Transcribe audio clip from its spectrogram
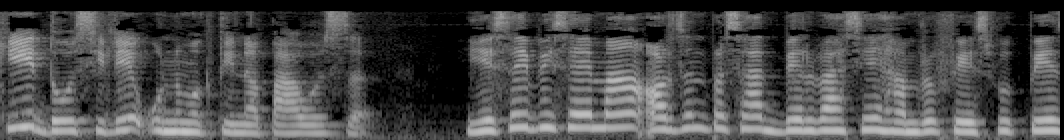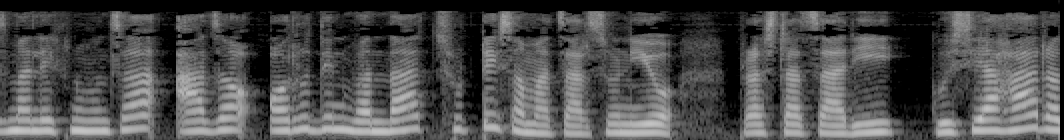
कि दोषीले उन्मुक्ति नपाओस्। यसै विषयमा अर्जुन प्रसाद बेलवासी हाम्रो फेसबुक पेजमा लेख्नुहुन्छ आज अरू दिनभन्दा छुट्टै समाचार सुनियो। भ्रष्टाचारी घुसियाहा र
